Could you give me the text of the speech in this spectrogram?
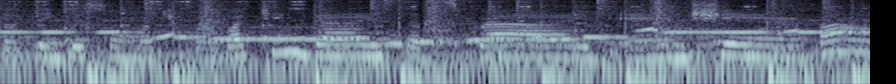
So, thank you so much for watching guys. Subscribe and share. Bye!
